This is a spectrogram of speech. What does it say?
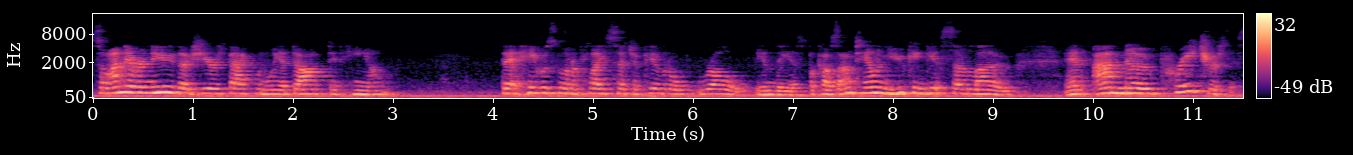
So I never knew those years back when we adopted him that he was going to play such a pivotal role in this because I'm telling you, you can get so low. And I know preachers that's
